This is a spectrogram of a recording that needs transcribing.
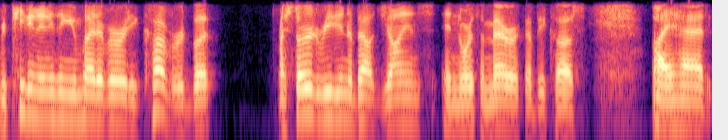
repeating anything you might have already covered, but I started reading about giants in North America because I had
